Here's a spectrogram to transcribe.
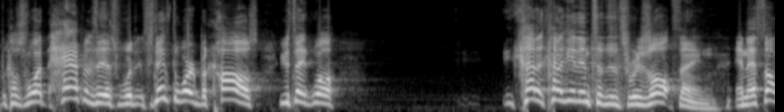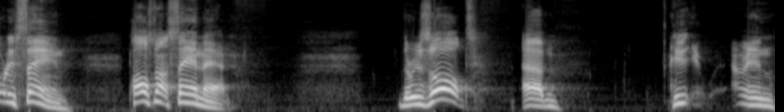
because what happens is, when you think the word because, you think, well, you kind of kind of get into this result thing, and that's not what he's saying. Paul's not saying that. The result, um, he, I mean,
